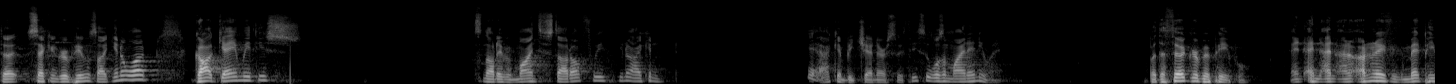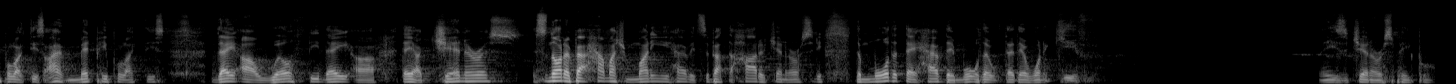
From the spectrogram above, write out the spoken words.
The second group of people is like, you know what? God gave me this. It's not even mine to start off with. You know, I can, yeah, I can be generous with this. It wasn't mine anyway. But the third group of people, and, and, and I don't know if you've met people like this. I have met people like this. They are wealthy. They are, they are generous. It's not about how much money you have. It's about the heart of generosity. The more that they have, the more that, that they want to give. And these are generous people.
